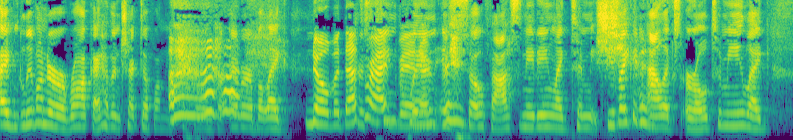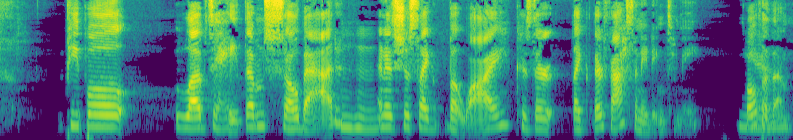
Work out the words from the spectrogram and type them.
I live under a rock. I haven't checked up on these people in forever, but like, No, but that's where Christine I've been. Quinn I've been- is so fascinating. Like to me, she's like an Alix Earle to me. Like people love to hate them so bad, Mm-hmm. and it's just like, but why? Because they're like they're fascinating to me, both of them.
